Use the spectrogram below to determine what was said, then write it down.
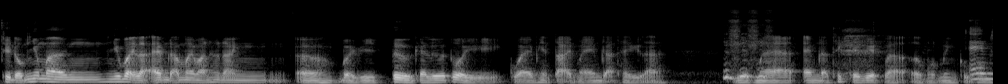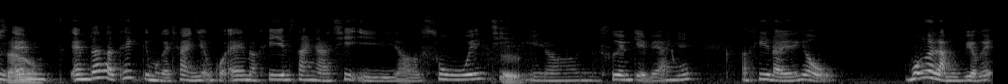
thì đúng nhưng mà như vậy là em đã may mắn hơn anh ờ, bởi vì từ cái lứa tuổi của em hiện tại mà em đã thấy là việc mà em đã thích cái việc là ở một mình cũng em không sao em em rất là thích cái- một cái trải nghiệm của em là khi em sang nhà chị uh, Su ấy chị Ừ. uh, Su em kể với anh ấy và khi đấy kiểu mỗi người làm một việc ấy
